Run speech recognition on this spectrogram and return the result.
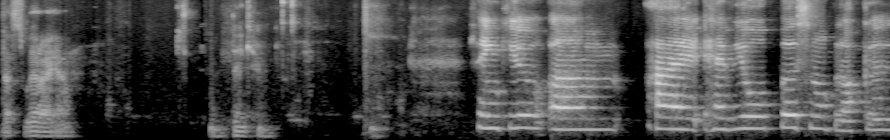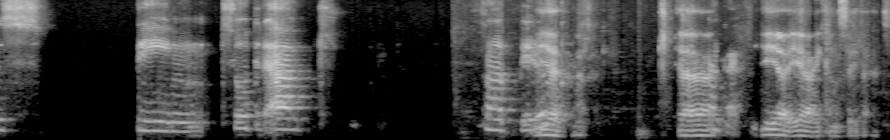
that's where I am. Thank you. Thank you. Um, I have your personal blockers been sorted out? Uh, yeah. Yeah. Okay. Yeah, yeah, I can say that.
